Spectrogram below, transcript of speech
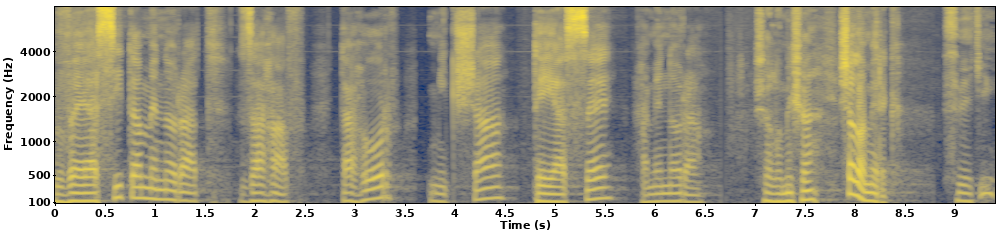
ועשית מנורת זהב, טהור, מקשה, תיעשה המנורה. Šalom Miša, Šalom, Mirek. svieti?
